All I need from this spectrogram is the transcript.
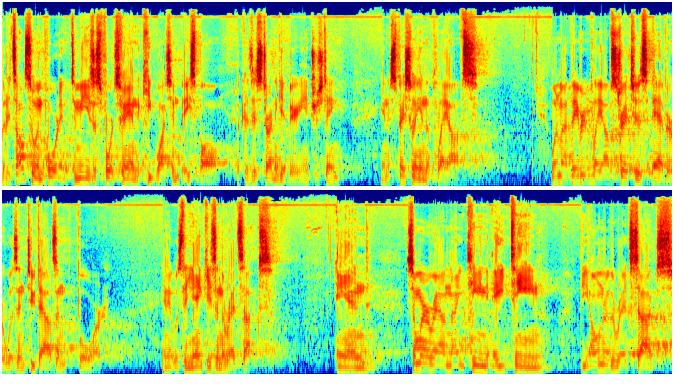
But it's also important to me as a sports fan to keep watching baseball because it's starting to get very interesting, and especially in the playoffs. One of my favorite playoff stretches ever was in 2004, and it was the Yankees and the Red Sox. And somewhere around 1918, the owner of the Red Sox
